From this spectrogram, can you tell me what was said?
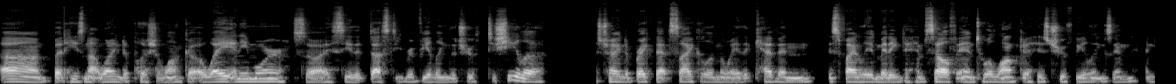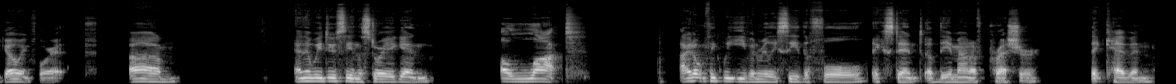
um, but he's not wanting to push Ilonka away anymore. So I see that Dusty revealing the truth to Sheila is trying to break that cycle in the way that Kevin is finally admitting to himself and to Ilonka his true feelings and, and going for it. Um, and then we do see in the story again a lot. I don't think we even really see the full extent of the amount of pressure that Kevin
